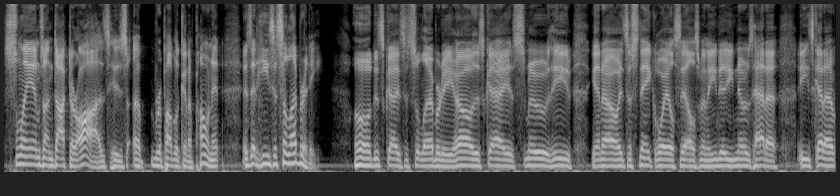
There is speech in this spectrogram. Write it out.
slams on Dr. Oz, his uh, Republican opponent, is that he's a celebrity. Oh, this guy's a celebrity. Oh, this guy is smooth. He, you know, is a snake oil salesman. He, he knows how to. He's got a,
